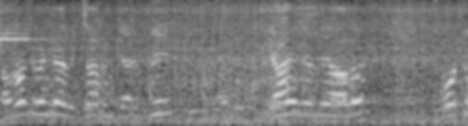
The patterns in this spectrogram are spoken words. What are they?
సమగ్రంగా విచారణ జరిపి న్యాయ నిర్ణయాలు కోర్టు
